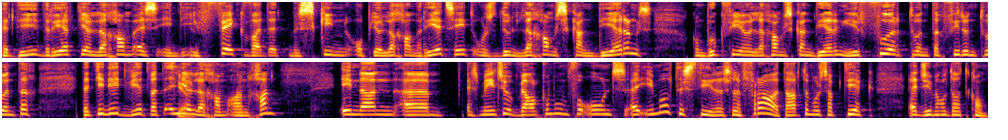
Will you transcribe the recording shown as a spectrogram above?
gedehidreerd jou liggaam is en die effek wat dit miskien op jou liggaam reeds het, ons doen liggaamskanderings. Kom boek vir jou liggaamskandering hier voor 2024 dat jy net weet wat in Ja. jou liggaam aangaan. En dan ehm um, is mense ook welkom om vir ons 'n e-mail te stuur as hulle vra het hartemosapteek@gmail.com.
